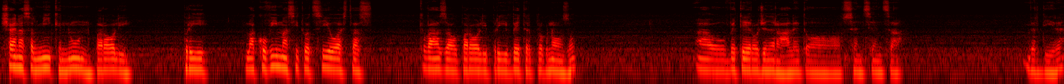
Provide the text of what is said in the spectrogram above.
shainas al mi che nun paroli pri la covima situazio estas kvazaŭ paroli pri veter prognoso aŭ vetero generale do sen senza verdire.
